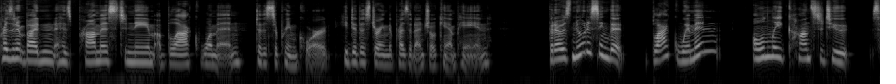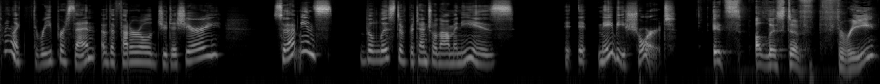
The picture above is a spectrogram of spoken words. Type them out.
President Biden has promised to name a black woman to the Supreme Court. He did this during the presidential campaign. But I was noticing that black women only constitute something like 3% of the federal judiciary. So that means the list of potential nominees it, it may be short. It's a list of 3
